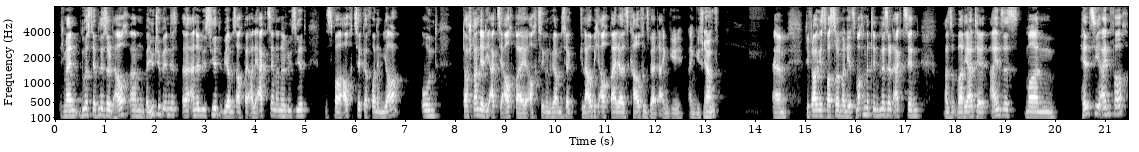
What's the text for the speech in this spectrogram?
Ich meine, du hast ja Blizzard auch ähm, bei YouTube äh, analysiert. Wir haben es auch bei alle Aktien analysiert. Das war auch circa vor einem Jahr. Und da stand ja die Aktie auch bei 80 und wir haben es ja, glaube ich, auch beide als kaufenswert einge eingestuft. Ja. Ähm, die Frage ist, was soll man jetzt machen mit den Blizzard-Aktien? Also Variante 1 ist, man hält sie einfach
